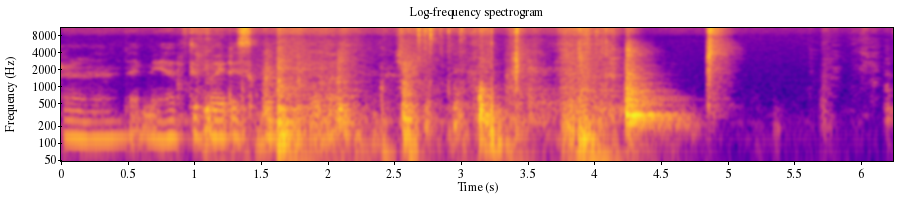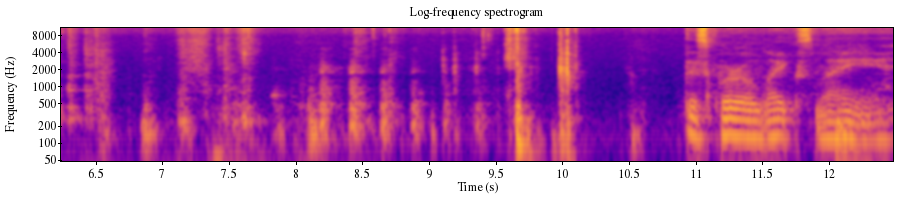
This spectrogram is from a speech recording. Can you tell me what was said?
And I may have to buy this. script. Hold on. The squirrel likes my.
